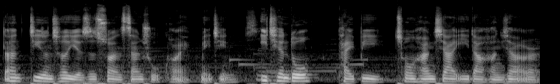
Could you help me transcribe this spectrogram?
但计程车也是算三十五块美金，一千多台币，从航下一到航下二。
